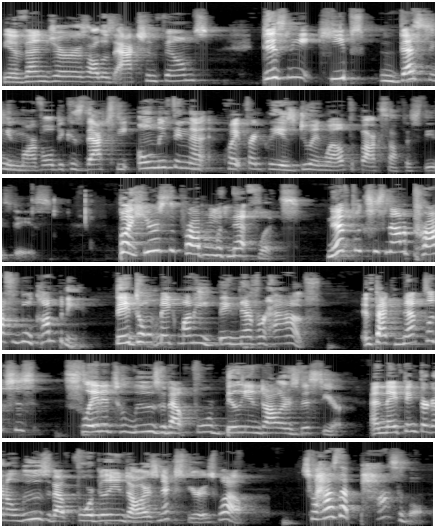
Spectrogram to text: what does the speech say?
The Avengers, all those action films? Disney keeps investing in Marvel because that's the only thing that, quite frankly, is doing well at the box office these days. But here's the problem with Netflix. Netflix is not a profitable company. They don't make money. They never have. In fact, Netflix is slated to lose about $4 billion this year. And they think they're going to lose about $4 billion next year as well. So how's that possible?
